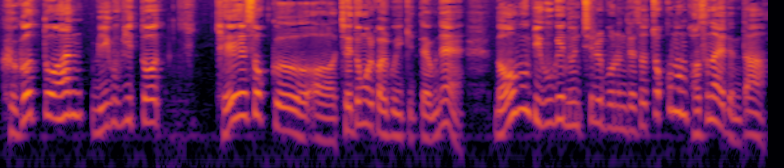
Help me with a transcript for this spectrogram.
그것 또한 미국이 또 계속 그 어, 제동을 걸고 있기 때문에 너무 미국의 눈치를 보는 데서 조금은 벗어나야 된다.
